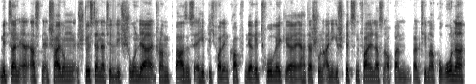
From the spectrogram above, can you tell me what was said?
mit seinen ersten Entscheidungen stößt er natürlich schon der Trump-Basis erheblich vor den Kopf. In der Rhetorik, äh, er hat da schon einige Spitzen fallen lassen, auch beim, beim Thema Corona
